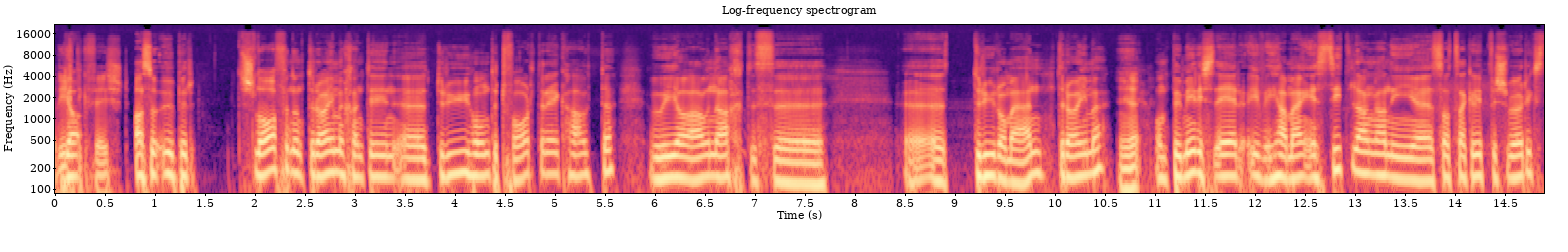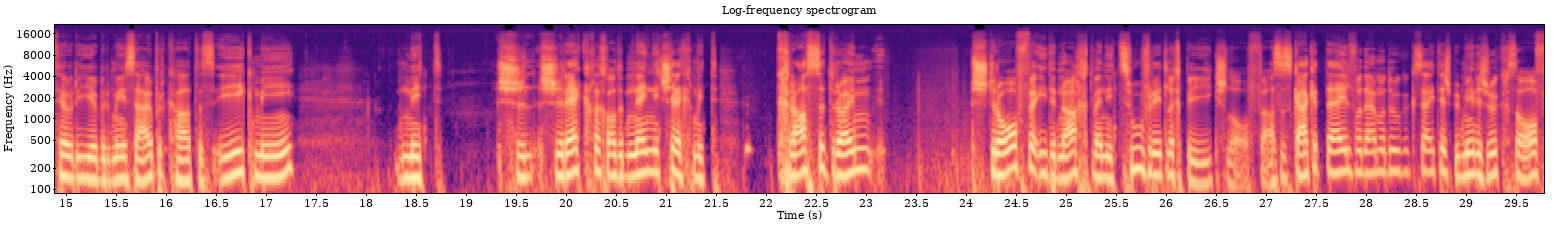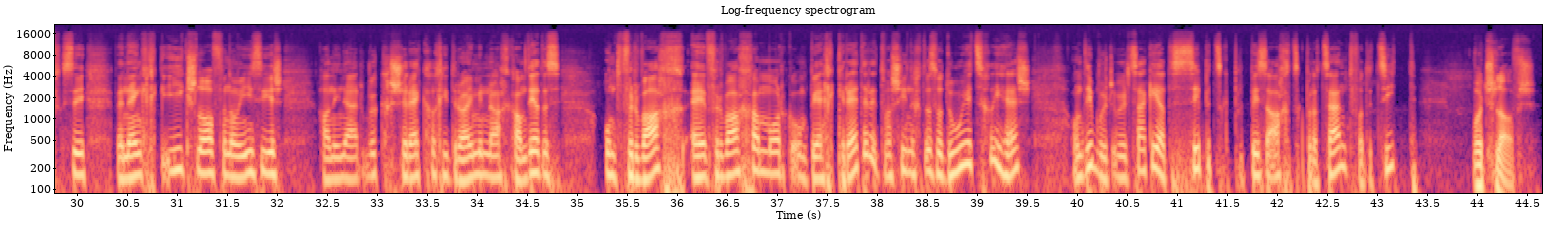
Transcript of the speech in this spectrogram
Richtig fest. Also über das Schlafen und Träumen könnt ihr äh, 300 Vorträge halten, weil ich ja auch nachts äh, äh, drei Romane träume. Ja. Und bei mir ist es eher, ich, ich habe eine Zeit lang habe ich äh, sozusagen die Verschwörungstheorie über mich selber gehabt, dass ich mich mit sch schrecklich oder nein nicht schrecklich, mit krassen Träumen Strophen in der Nacht, wenn ich zu friedlich bin eingeschlafen. Also das Gegenteil von dem, was du gesagt hast. Bei mir war es wirklich so oft, gewesen, wenn eigentlich eingeschlafen noch easy ist, habe ich dann wirklich schreckliche Träume in der Nacht gehabt. Und ich das und verwach, äh, verwach am Morgen und bin echt geredet. Wahrscheinlich das, was du jetzt ein bisschen hast. Und ich würde würd sagen, ja, das 70 bis 80 Prozent von der Zeit. Wo du schlafst.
